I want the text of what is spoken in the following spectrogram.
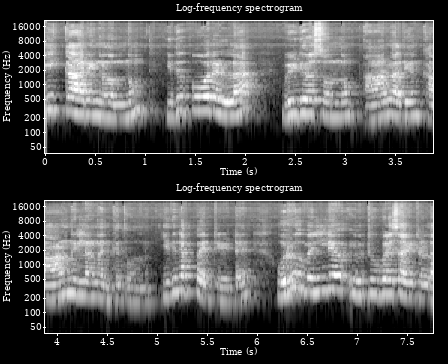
ഈ കാര്യങ്ങളൊന്നും ഇതുപോലുള്ള വീഡിയോസ് ഒന്നും ആരും അധികം കാണുന്നില്ല എന്ന് എനിക്ക് തോന്നുന്നു. ഇതിനെ പറ്റിയിട്ട് ഒരു വലിയ യൂട്യൂബേഴ്സ് ആയിട്ടുള്ള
